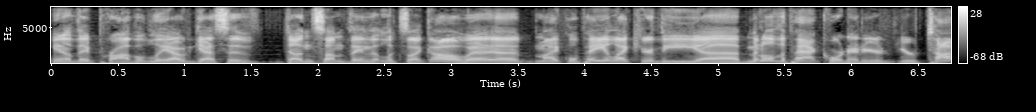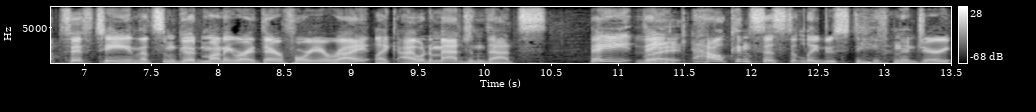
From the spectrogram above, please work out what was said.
you know, they probably, I would guess, have done something that looks like, oh, uh, Mike, we'll pay you like you're the uh, middle of the pack coordinator. You're, you're top fifteen. That's some good money right there for you, right? Like I would imagine that's they they right. how consistently do Stephen and Jerry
